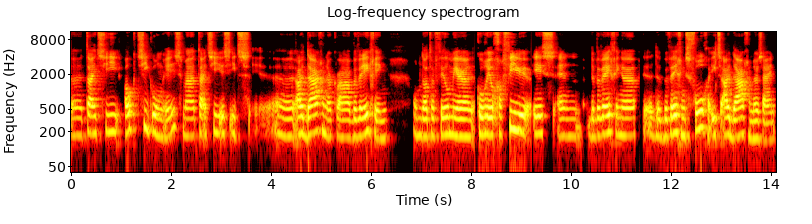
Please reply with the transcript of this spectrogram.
uh, Tai Chi ook Qigong is. Maar Tai Chi is iets uh, uitdagender qua beweging omdat er veel meer choreografie is en de bewegingen, de bewegingsvolgen iets uitdagender zijn.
